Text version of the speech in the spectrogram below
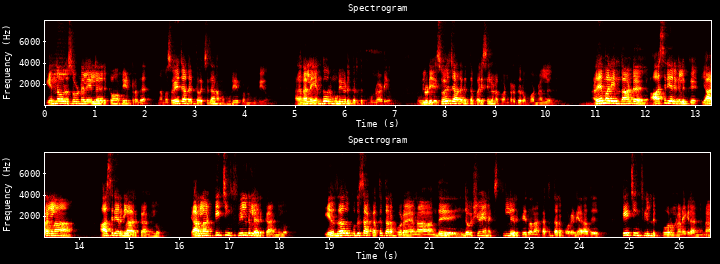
என்ன ஒரு சூழ்நிலையில இருக்கோம் அப்படின்றத நம்ம சுயஜாதகத்தை வச்சுதான் நம்ம முடிவு பண்ண முடியும். அதனால எந்த ஒரு முடிவு எடுக்கிறதுக்கு முன்னாடியும் உங்களுடைய சுயஜாதகத்தை பரிசீலனை பண்றது ரொம்ப நல்லது. அதே மாதிரி இந்த ஆண்டு ஆசிரியர்களுக்கு யாரெல்லாம் ஆசிரியர்களா இருக்காங்களோ யாரெல்லாம் டீச்சிங் ஃபீல்டில் இருக்காங்களோ ஏதாவது புதுசாக கற்றுத்தர போகிறேன் நான் வந்து இந்த விஷயம் எனக்கு ஸ்கில் இருக்குது இதை நான் கற்றுத்தர போகிறேன்னு யாராவது டீச்சிங் ஃபீல்டுக்கு போகிறோம்னு நினைக்கிறாங்கன்னா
